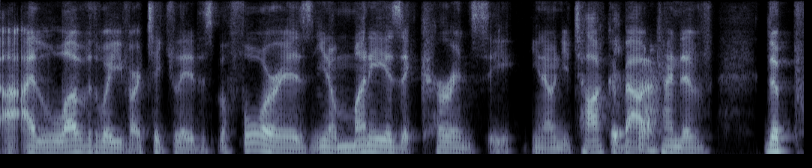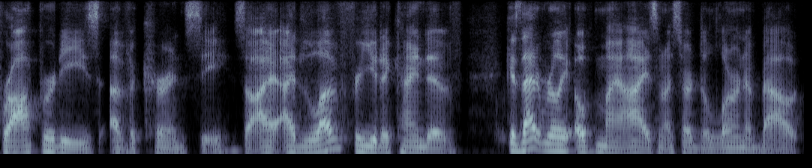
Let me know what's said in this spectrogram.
i love the way you've articulated this before is you know money is a currency you know and you talk about kind of the properties of a currency. So I, i'd love for you to kind of because that really opened my eyes when i started to learn about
